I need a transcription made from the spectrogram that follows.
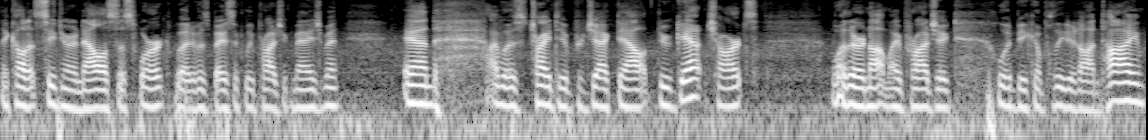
they called it senior analysis work, but it was basically project management. And I was trying to project out through Gantt charts whether or not my project would be completed on time.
